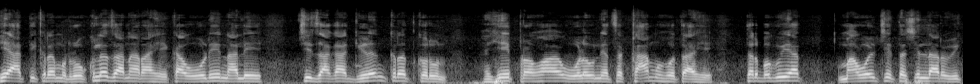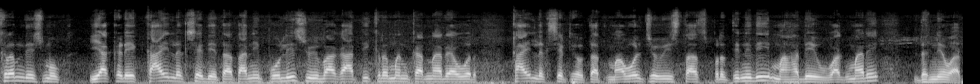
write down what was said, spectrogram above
हे अतिक्रम रोखलं जाणार आहे का? ओढे नालेची जागा गिळंकृत करून हे प्रवाह वळवण्याचं काम होत आहे. तर बघूयात मावळचे तहसीलदार विक्रम देशमुख याकडे काय लक्ष देतात आणि पोलीस विभाग अतिक्रमण करणाऱ्यावर काय लक्ष ठेवतात? मावळ चोवीस तास प्रतिनिधी महादेव वाघमारे धन्यवाद.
